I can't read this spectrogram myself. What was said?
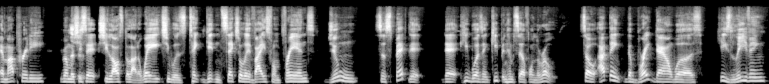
"Am I pretty?" You remember she said she lost a lot of weight. She was take getting sexual advice from friends. June suspected that he wasn't keeping himself on the road. So I think the breakdown was he's leaving.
